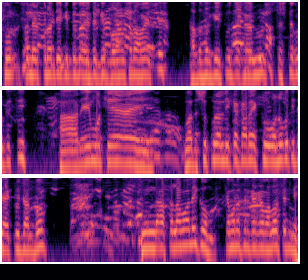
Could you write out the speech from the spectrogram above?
ফুল ফুলের তোলা দিয়ে কিন্তু এদেরকে বরণ করা হয়েছে। আপনাদেরকে একটু দেখানোর চেষ্টা করতেছি। আর এই মুহূর্তে আমাদের শুক্র আলী কাকার একটু অনুভূতিটা একটু জানব। আসসালামু আলাইকুম। কেমন আছেন কাকা? ভালো আছেন নি?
